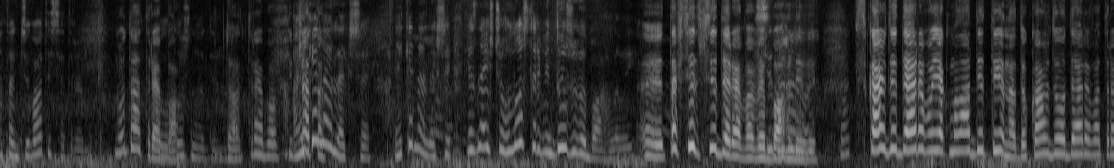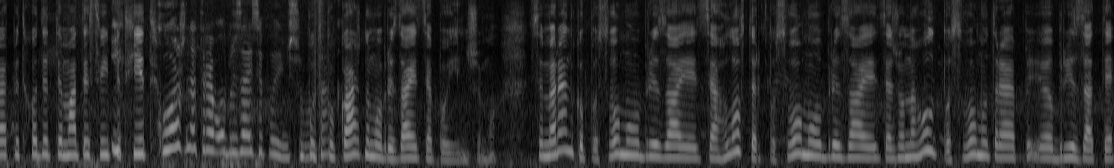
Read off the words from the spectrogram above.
А танцюватися треба. Ну так, треба. Кожного. Да, треба. А яке найлегше? А яке найлегше? Я знаю, що глостер він дуже вибагливий. Е, Та всі, всі дерева Всі вибагливі. дерева, так. З Кожне дерево як мала дитина. До кожного дерева треба підходити, мати свій І підхід. кожна треба обрізається по-іншому. По, так? по кожному обрізається по-іншому. Семеренко по-своєму обрізається, глостер по-своєму обрізається, жонагол по-своєму треба обрізати.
